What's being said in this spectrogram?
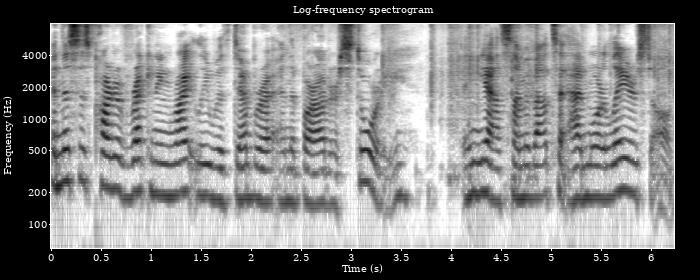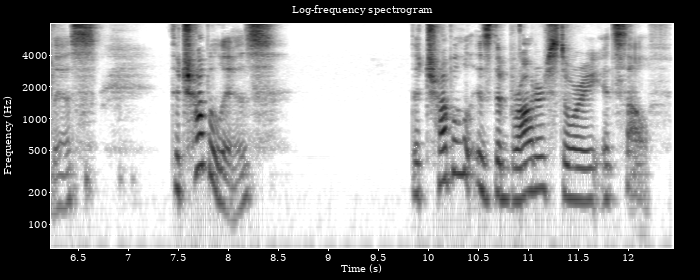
and this is part of reckoning rightly with Deborah and the broader story, and yes, I'm about to add more layers to all this. The trouble is, the trouble is the broader story itself.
